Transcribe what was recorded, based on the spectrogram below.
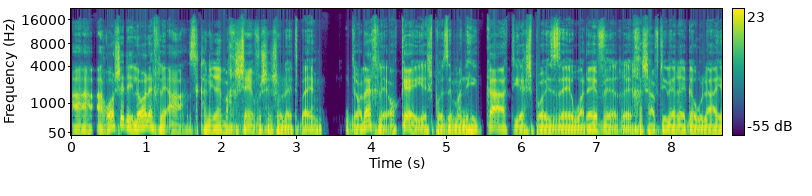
הראש שלי לא הולך לאה זה כנראה מחשב ששולט בהם. זה הולך ל, אוקיי, יש פה איזה מנהיג כת, יש פה איזה וואטאבר, חשבתי לרגע אולי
